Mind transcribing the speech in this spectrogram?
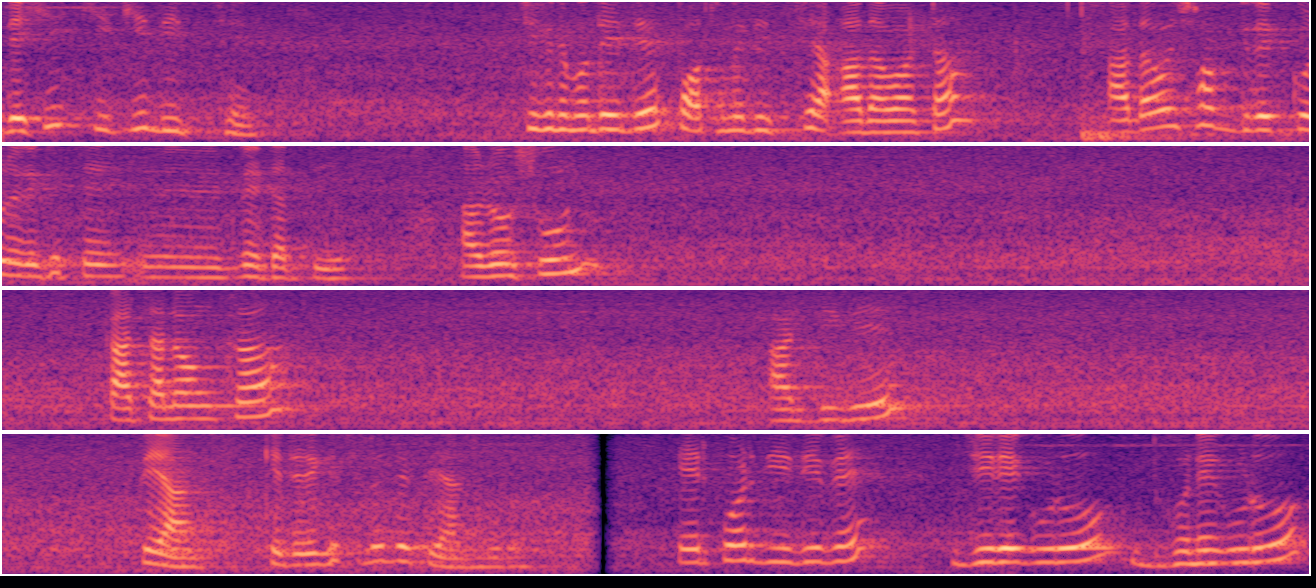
দেখি কি কি দিচ্ছে। চিকেনের মধ্যে এই প্রথমে দিচ্ছে আদা বাটা। আদা ওই সব গ্রেট করে রেখেছে গ্রেটার দিয়ে। আর রসুন। কাঁচা লঙ্কা। আর দিবে পেঁয়াজ। কেটে রেখেছিল যে পেঁয়াজগুলো। এরপর দিয়ে দেবে জিরে গুঁড়ো, ধনে গুঁড়ো।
